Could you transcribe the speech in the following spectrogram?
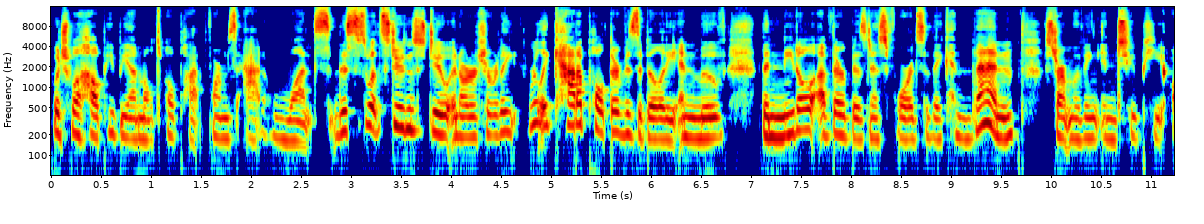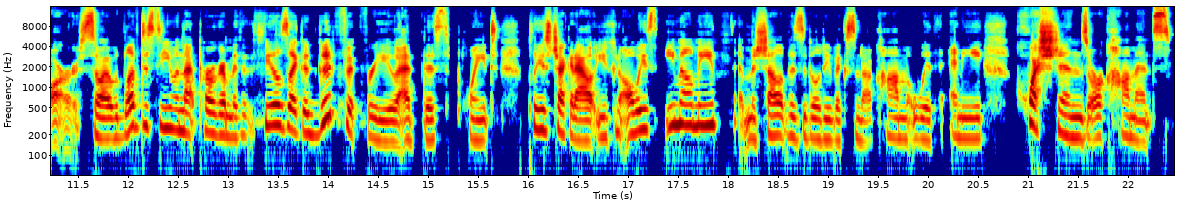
which will help you be on multiple platforms at once. This is what students do in order to really, really catapult their visibility and move the needle of their business forward so they can then start moving into PR. So I would love to see you in that program if it feels like a good fit for you at this point, please check it out. You can always email me at michelle at visibilityvixen.com with any questions or comments.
